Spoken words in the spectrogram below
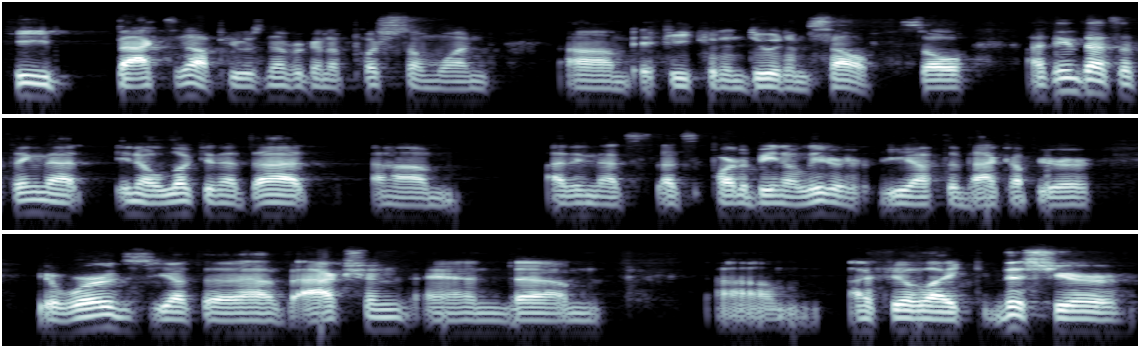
he backed it up he was never going to push someone um, if he couldn't do it himself so i think that's a thing that you know looking at that um, i think that's that's part of being a leader. You have to back up your your words. You have to have action. And um, um i feel like this year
